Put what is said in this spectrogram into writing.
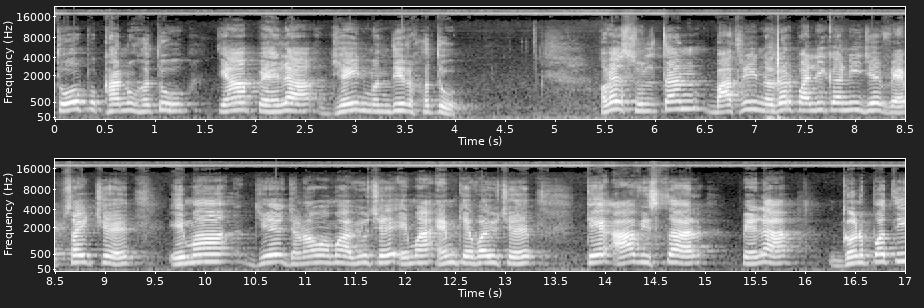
તોપખાનું હતું, ત્યાં પહેલાં જૈન મંદિર હતું. હવે સુલતાન બાથરી નગરપાલિકાની જે વેબસાઇટ છે, એમાં જે જણાવવામાં આવ્યું છે, એમાં એમ કહેવાયું છે કે આ વિસ્તાર પહેલાં ગણપતિ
